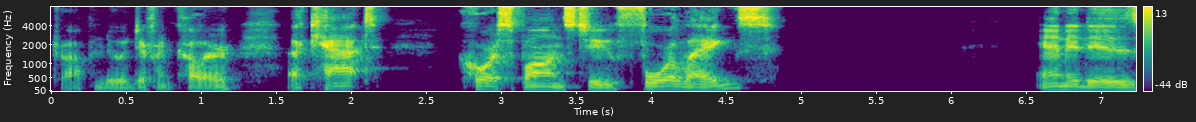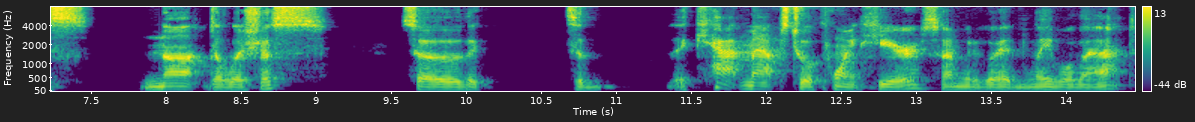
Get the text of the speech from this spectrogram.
drop into a different color, a cat corresponds to four legs and it is not delicious. So the, so the cat maps to a point here. So I'm going to go ahead and label that.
